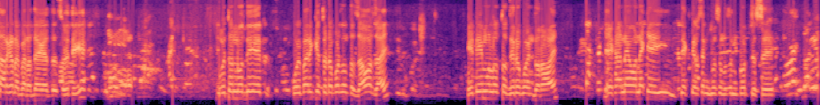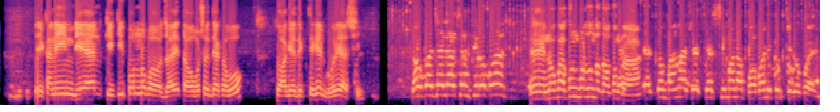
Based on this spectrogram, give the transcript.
তার কাটা বেড়া দেখা যাচ্ছে ওইদিকে ওই তো নদীর ওই পারে কিছুটা পর্যন্ত যাওয়া যায়। এটাই মূলত জিরো পয়েন্ট ধরা হয়। এখানে অনেকেই দেখতে পাচ্ছেন গোসল গোসল করতেছে। এখানে ইন্ডিয়ান কি কি পণ্য পাওয়া যায় তা অবশ্যই দেখাবো। তো আগে দিক থেকে ঘুরে আসি। নৌকা চাইলে আসেন জিরো পয়েন্ট নৌকা কোন পর্যন্ত যাও তোমরা? একদম বাংলাদেশের শেষ সীমানা Bhabanipur zero point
